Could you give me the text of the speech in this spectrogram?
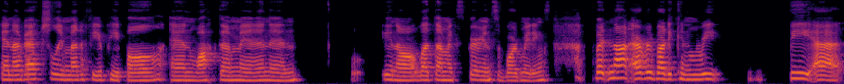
And I've actually met a few people and walked them in and you know let them experience the board meetings. But not everybody can re- be at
